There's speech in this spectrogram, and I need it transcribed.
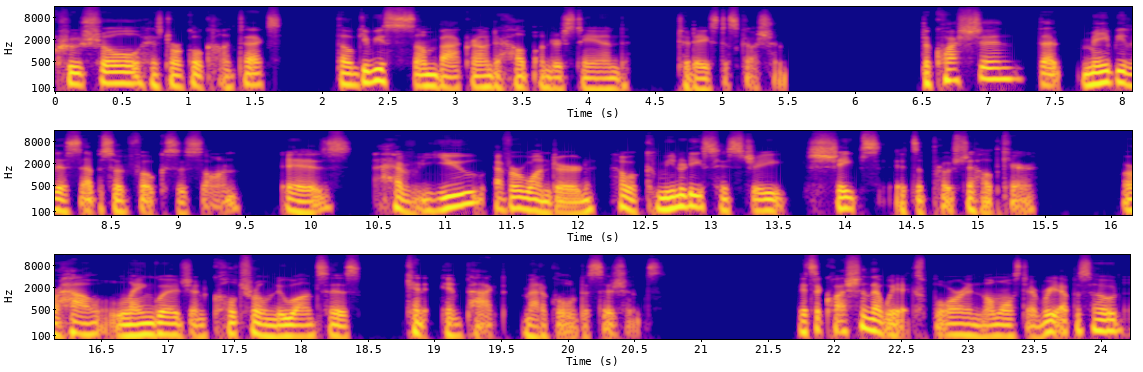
crucial historical context that will give you some background to help understand today's discussion. The question that maybe this episode focuses on is Have you ever wondered how a community's history shapes its approach to healthcare, or how language and cultural nuances can impact medical decisions? It's a question that we explore in almost every episode,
